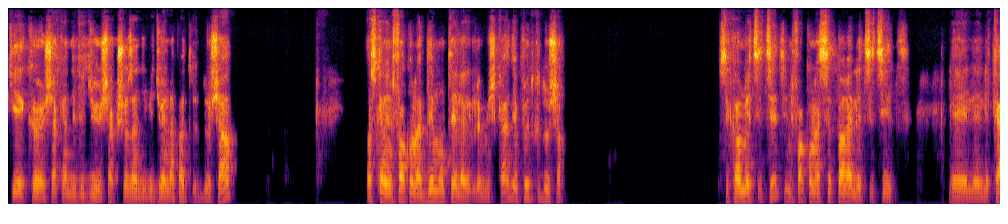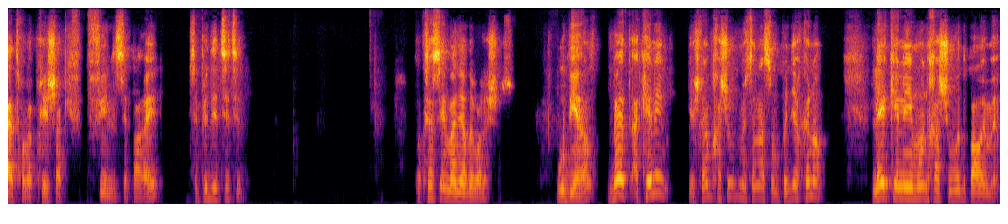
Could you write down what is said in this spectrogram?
qui est que chaque individu, chaque chose individuelle n'a pas de Kedusha, dans ce cas, une fois qu'on a démonté le, Mishkan, il n'y a plus de Kedusha. C'est comme les tzitzit, une fois qu'on a séparé les tzitzit, les, quatre, on a pris chaque fil séparé, c'est plus des tzitzit. Donc ça, c'est une manière de voir les choses. Ou bien, bête, à on peut dire que non. Les kelim ont chashuvut par eux-mêmes?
